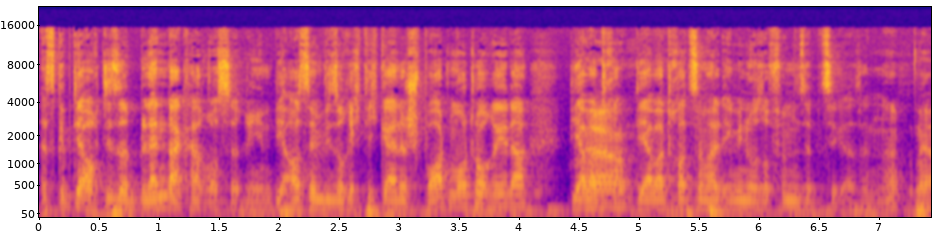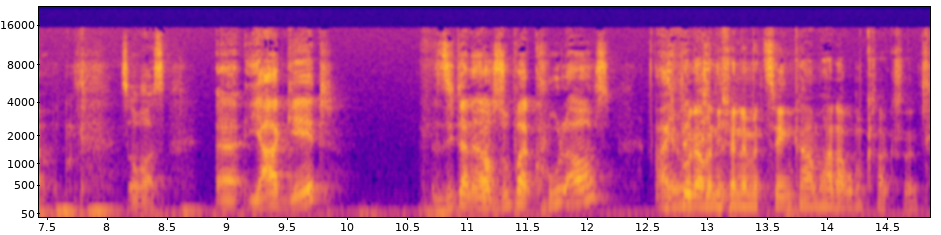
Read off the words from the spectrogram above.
es gibt ja auch diese Blender-Karosserien, die aussehen wie so richtig geile Sportmotorräder, die, aber, Ja. die aber trotzdem halt irgendwie nur so 75er sind, ne? Ja. Sowas. Äh, ja, geht. Sieht dann auch super cool aus. Aber ja ich gut, bin- aber ich nicht, wenn du mit 10 km/h da rumkraxelst.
